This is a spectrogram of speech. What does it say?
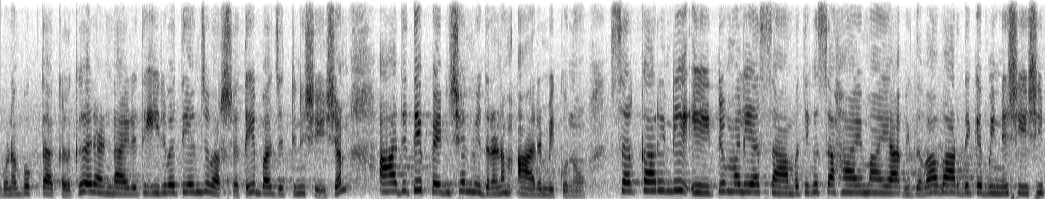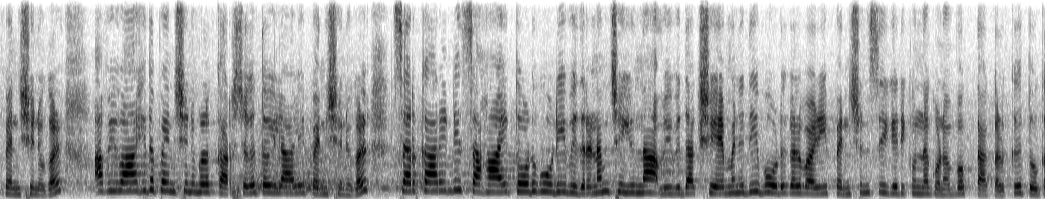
ഗുണഭോക്താക്കൾക്ക് രണ്ടായിരത്തി ഇരുപത്തിയഞ്ച് വർഷത്തെ ബജറ്റിന് ശേഷം ആദ്യത്തെ പെൻഷൻ വിതരണം ആരംഭിക്കുന്നു. സർക്കാരിന്റെ ഏറ്റവും വലിയ സാമ്പത്തിക സഹായമായ വിധവാ വാർദ്ധക്യ ഭിന്നശേഷി പെൻഷനുകൾ അവിവാഹിത പെൻഷനുകൾ കർഷക തൊഴിലാളി പെൻഷനുകൾ സർക്കാരിന്റെ സഹായത്തോടുകൂടി വിതരണം ചെയ്യുന്ന വിവിധ ക്ഷേമനിധി ബോർഡുകൾ വഴി പെൻഷൻ സ്വീകരിക്കുന്ന ഗുണഭോക്താക്കൾക്ക് തുക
